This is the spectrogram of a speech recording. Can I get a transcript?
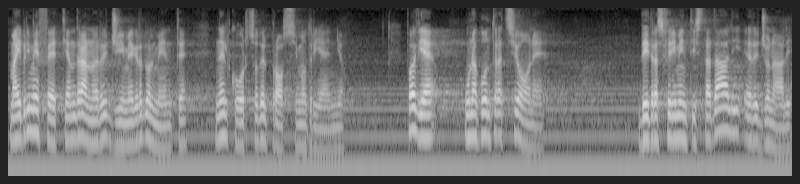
ma i primi effetti andranno a regime gradualmente nel corso del prossimo triennio. Poi vi è una contrazione dei trasferimenti statali e regionali.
